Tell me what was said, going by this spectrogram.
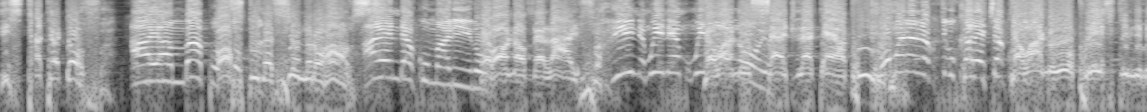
he started off ayambapo off to the funeral house. aenda kumaliro. The one of the life. Ine mwine mwine the one who said let there be. The one who preached in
